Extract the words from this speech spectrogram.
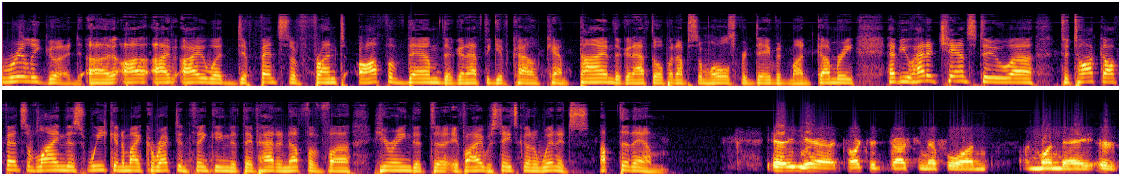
really good. Uh, Iowa defensive front off of them. They're going to have to give Kyle Kempt time. They're going to have to open up some holes for David Montgomery. Have you had a chance to uh, to talk offensive line this week? And am I correct in thinking that they've had enough of uh, hearing that uh, if Iowa State's going to win, it's up to them? Yeah, yeah. I talked to Josh Knipfel on on Monday or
